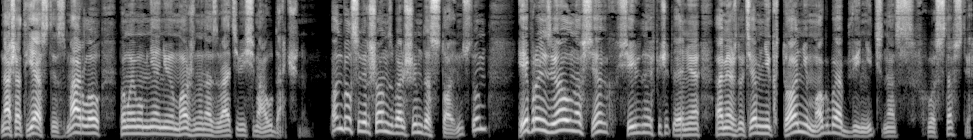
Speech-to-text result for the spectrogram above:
Наш отъезд из Марлоу, по моему мнению, можно назвать весьма удачным. Он был совершен с большим достоинством и произвел на всех сильное впечатление, а между тем никто не мог бы обвинить нас в хвостовстве.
